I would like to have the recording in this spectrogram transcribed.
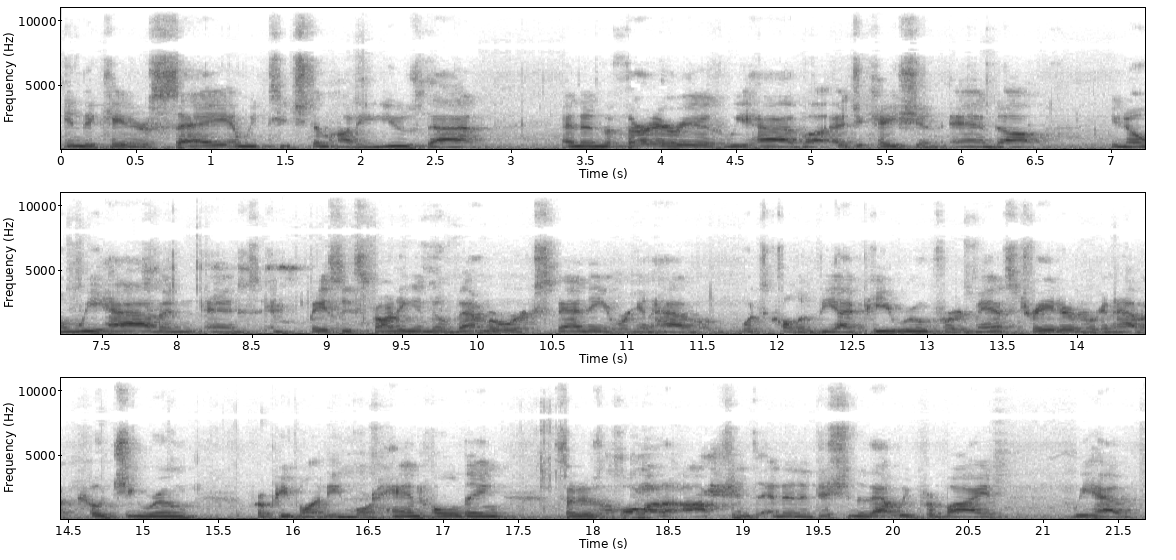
indicators say, and we teach them how to use that. And then the third area is we have uh, education and uh, you know, we have, and, and, and, basically starting in November, we're expanding and we're going to have what's called a VIP room for advanced traders. We're going to have a coaching room for people that need more hand holding. So there's a whole lot of options. And in addition to that, we provide, we have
